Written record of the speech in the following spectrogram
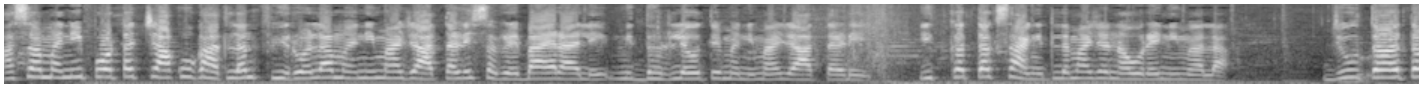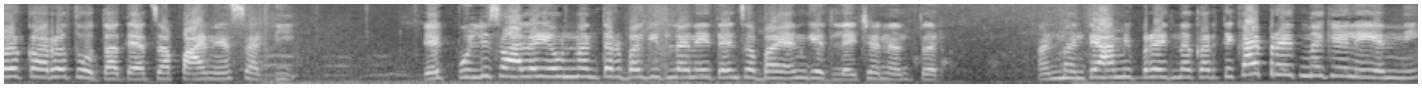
असं म्हणी पोटात चाकू घातला आणि फिरवला म्हणी माझे आताडे सगळे बाहेर आले. मी धरले होते म्हणे माझे आताडे. इतकं तक सांगितलं माझ्या नवऱ्याने मला. जीव तळतळ करत होता त्याचा पाण्यासाठी. एक पोलीस आला येऊन नंतर बघितलं नाही त्यांचं बयान घेतल्याच्या नंतर. आणि म्हणते आम्ही प्रयत्न करते. काय प्रयत्न केले यांनी?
